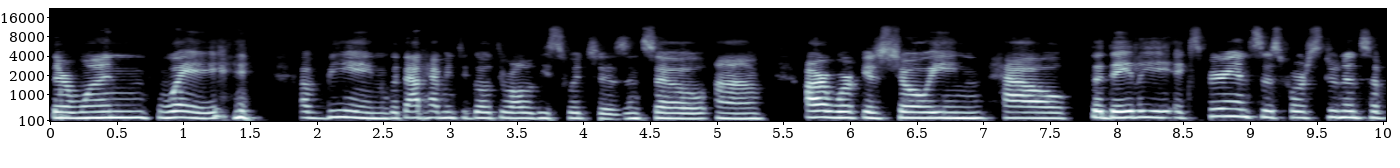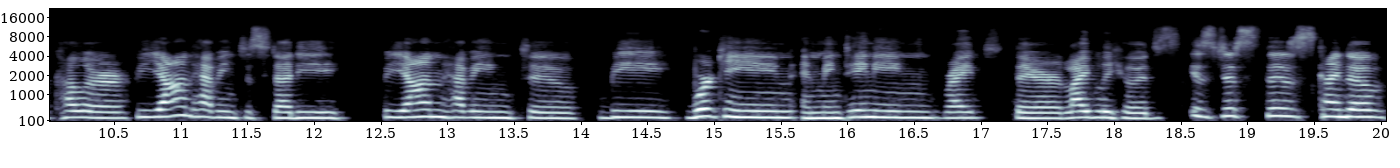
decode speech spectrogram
their one way of being without having to go through all of these switches. And so um, our work is showing how the daily experiences for students of color, beyond having to study beyond having to be working and maintaining right their livelihoods is just this kind of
